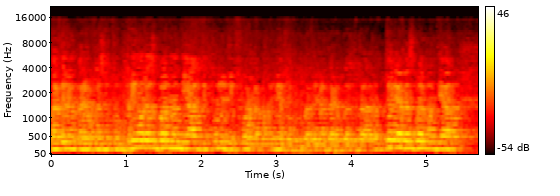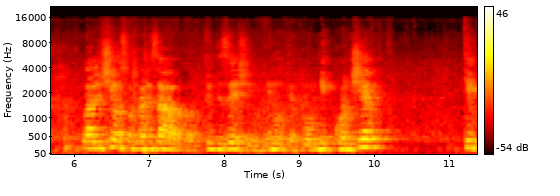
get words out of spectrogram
bărdelilor care au căzut în primul război mondial, depunem de flori la monumentul bărdelilor care au căzut la doilea război mondial. La liceu se organiza timp de 10 minute un mic concert, tip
